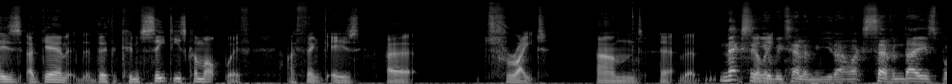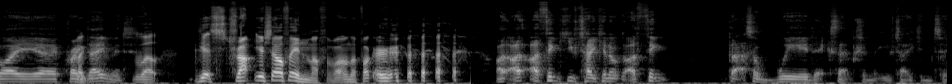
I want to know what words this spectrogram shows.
is again the, the conceit he's come up with. I think is uh, trite and uh, uh, Next thing silly. you'll be telling me you don't like Seven Days by uh, Craig Like- David. well, get strap yourself in, motherfucker. I, I, think you've taken. a- I think that's a weird exception that you've taken to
